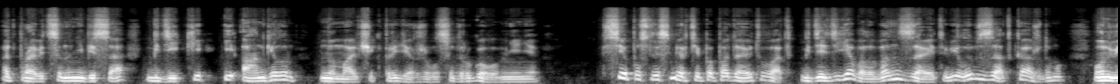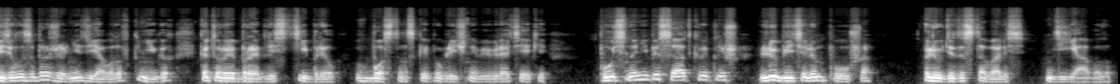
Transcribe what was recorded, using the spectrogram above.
отправится на небеса к Дикки и ангелам, но мальчик придерживался другого мнения. Все после смерти попадают в ад, где дьявол вонзает вилы в зад каждому. Он видел изображение дьявола в книгах, которые Брэдли стибрил в бостонской публичной библиотеке. Путь на небеса открыт лишь любителям пуша. Люди доставались дьяволу.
